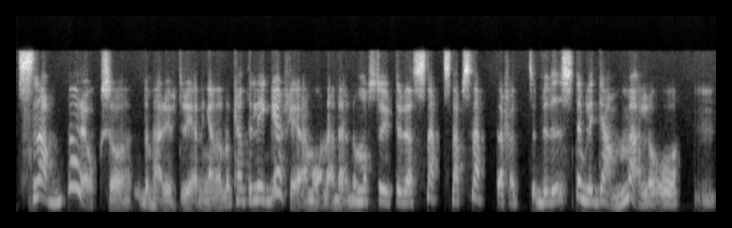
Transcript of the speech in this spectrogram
snabbare också, de här utredningarna. De kan inte ligga i flera månader. De måste utredas snabbt, snabbt, snabbt därför att bevisningen blir gammal och mm.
